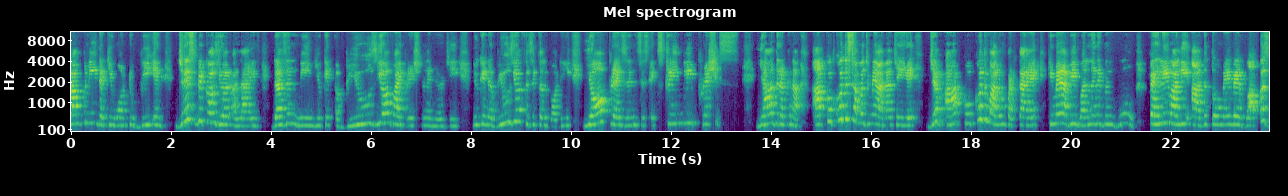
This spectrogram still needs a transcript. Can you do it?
company that you want to be in just because you are alive doesn't mean you can abuse your vibrational energy you can abuse your physical body your presence is extremely precious याद रखना, आपको खुद समझ में आना चाहिए जब आपको खुद मालूम पड़ता है कि मैं अभी वनरेबल हूँ, पहली वाली आदतों में मैं वापस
